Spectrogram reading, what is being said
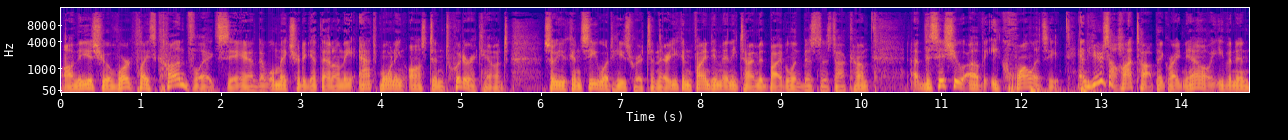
on the issue of workplace conflicts, and uh, we'll make sure to get that on the at Morning Austin Twitter account so you can see what he's written there. You can find him anytime at BibleandBusiness.com. Uh, this issue of equality. And here's a hot topic right now, even in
